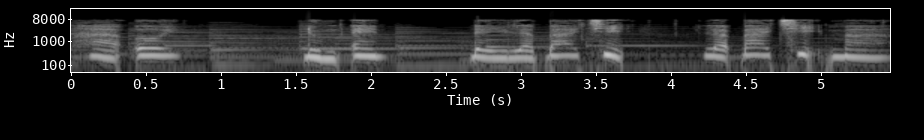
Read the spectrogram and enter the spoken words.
Hà ơi, đừng em, đây là ba chị, là ba chị mà.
